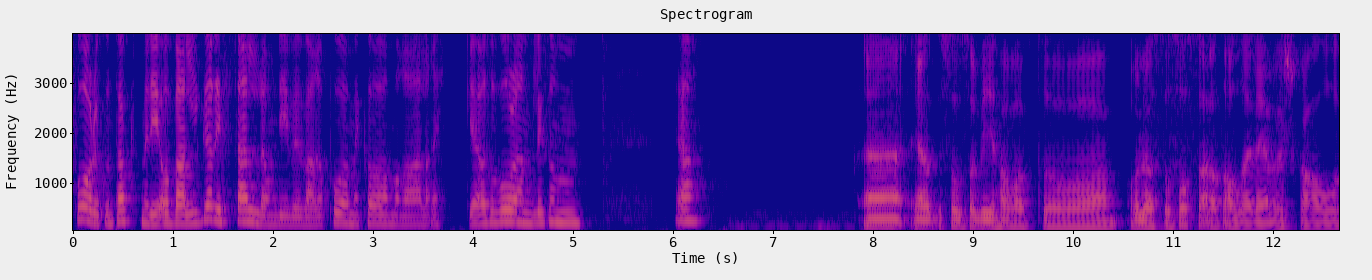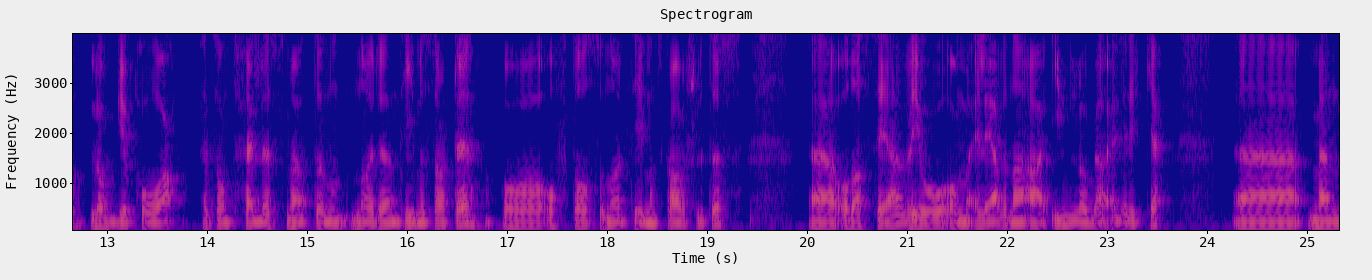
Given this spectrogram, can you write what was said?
får du kontakt med dem, og velger de selv om de vil være på med kamera eller ikke? Altså hvordan liksom Ja. Eh, ja sånn som vi har valgt å, å løse hos oss, er at alle elever skal logge på et sånt felles møte når en time starter, og ofte også når timen skal avsluttes. Eh, og da ser vi jo om elevene er innlogga eller ikke. Eh, men,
